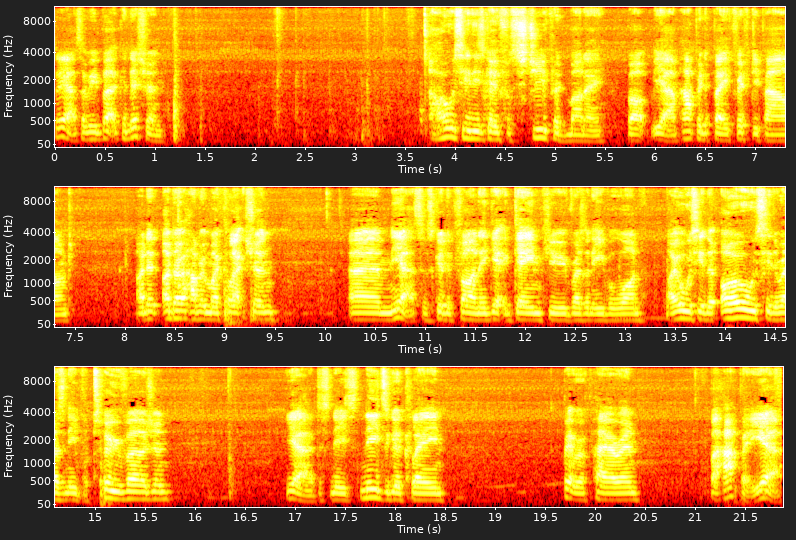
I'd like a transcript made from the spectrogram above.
So yeah, so it'll be better condition. I always see these go for stupid money, but yeah, I'm happy to pay £50. I, did, I don't have it in my collection. Um, yeah, so it's good to finally get a GameCube Resident Evil 1. I always see the I always see the Resident Evil 2 version. Yeah, just needs needs a good clean. Bit of repairing. But happy, yeah.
